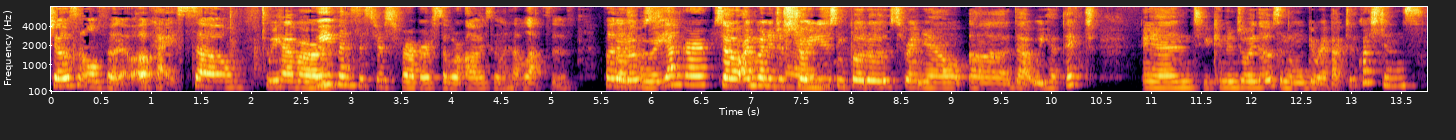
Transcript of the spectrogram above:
Show us an old photo. Okay, so We have our. we've been sisters forever, so we're obviously going to have lots of photos, when we were younger. so I'm going to just show you some photos right now uh, that we have picked, and you can enjoy those, and then we'll get right back to the questions.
